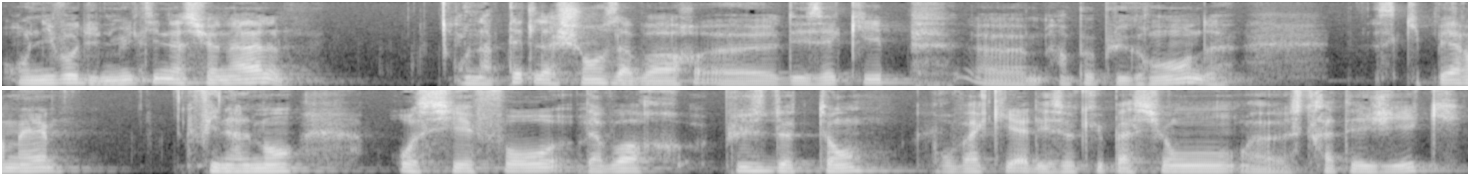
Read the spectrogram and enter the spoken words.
Au niveau d'une multinationale, on a peut-être la chance d'avoir euh, des équipes un peu plus grandes, ce qui permet finalement au CFO d'avoir plus de temps pour vaquer à des occupations stratégiques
